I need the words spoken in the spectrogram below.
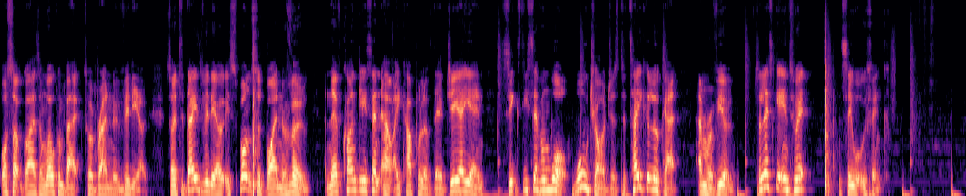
What's up guys and welcome back to a brand new video. So today's video is sponsored by Novoo and they've kindly sent out a couple of their GAN 67 watt wall chargers to take a look at and review. So let's get into it and see what we think.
